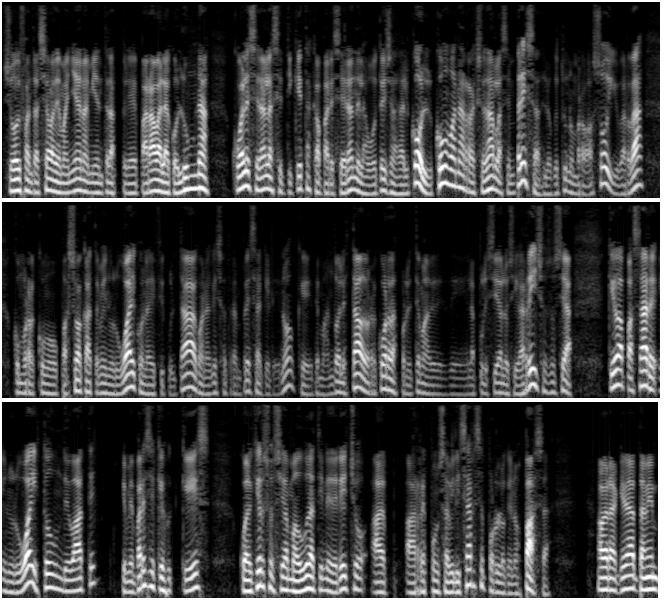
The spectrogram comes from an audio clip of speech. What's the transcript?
Yo hoy fantaseaba de mañana mientras preparaba la columna cuáles serán las etiquetas que aparecerán en las botellas de alcohol. ¿Cómo van a reaccionar las empresas lo que tú nombrabas hoy, verdad? Como, como pasó acá también en Uruguay con la dificultad, con aquella otra empresa que, ¿no? que demandó al Estado, ¿recuerdas? Por el tema de, la publicidad de los cigarrillos. O sea, ¿qué va a pasar en Uruguay? Es todo un debate que me parece que es cualquier sociedad madura tiene derecho a, responsabilizarse por lo que nos pasa. Ahora, queda también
